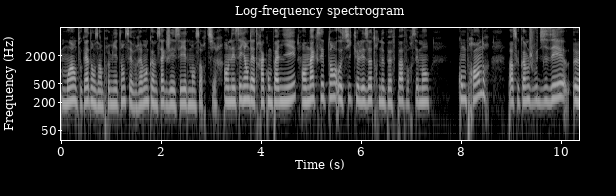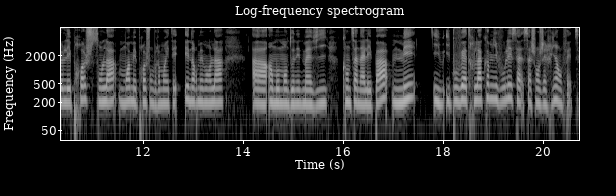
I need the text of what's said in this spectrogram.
Moi, en tout cas, dans un premier temps, c'est vraiment comme ça que j'ai essayé de m'en sortir. En essayant d'être accompagnée, en acceptant aussi que les autres ne peuvent pas forcément comprendre, parce que comme je vous disais, euh, les proches sont là. Moi, mes proches ont vraiment été énormément là à un moment donné de ma vie quand ça n'allait pas. Mais ils, pouvaient être là comme ils voulaient, ça, ça changeait rien en fait.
